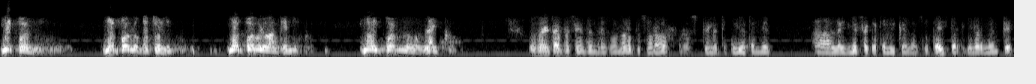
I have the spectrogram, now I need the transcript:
no el pueblo, no el pueblo católico, no el pueblo evangélico, no el pueblo laico. Pues ahí está el presidente Andrés Manuel López Obrador, que le apoya también a la Iglesia Católica en nuestro país, particularmente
